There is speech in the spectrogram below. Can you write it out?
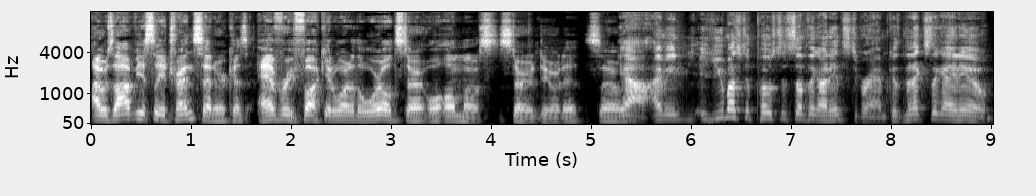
I was obviously a trendsetter because every fucking one of the world start, well, almost started doing it. So Yeah, I mean, you must have posted something on Instagram because the next thing I knew,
